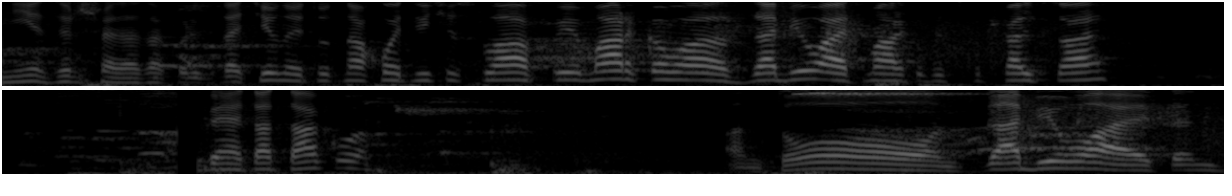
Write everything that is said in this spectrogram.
Не завершает атаку результативно. И тут находит Вячеслав и Маркова. Забивает Марков из-под кольца. Сгоняет атаку. Антон забивает энд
